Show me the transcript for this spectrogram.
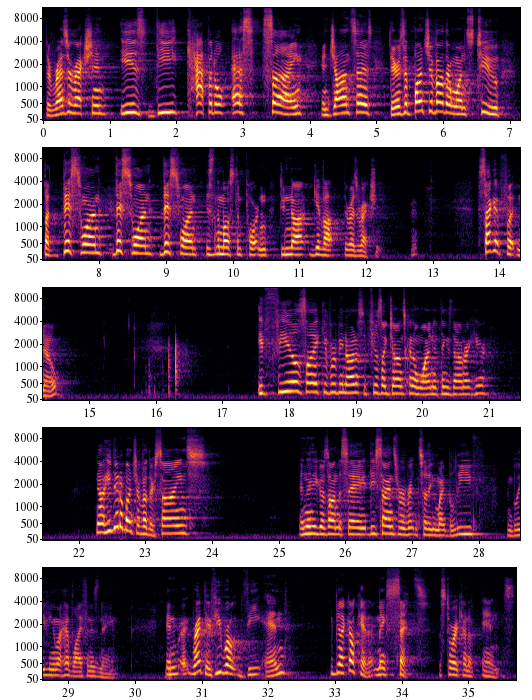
The resurrection is the capital S sign, and John says there's a bunch of other ones too, but this one, this one, this one is the most important. Do not give up the resurrection. Second footnote it feels like, if we're being honest, it feels like John's kind of winding things down right here. Now, he did a bunch of other signs, and then he goes on to say, These signs were written so that you might believe, and believing you might have life in his name. And right there, if you wrote the end, you'd be like, okay, that makes sense. The story kind of ends.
